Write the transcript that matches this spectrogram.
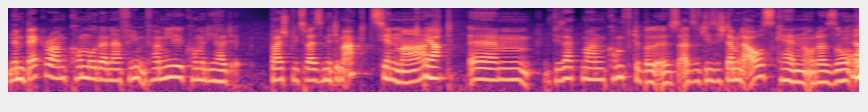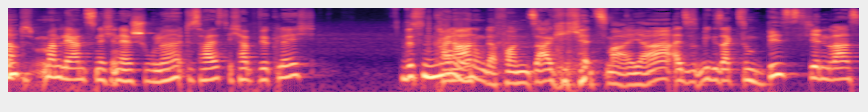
einem Background komme oder einer Familie komme, die halt beispielsweise mit dem Aktienmarkt, ja. ähm, wie sagt man, comfortable ist, also die sich damit auskennen oder so. Ja. Und man lernt es nicht in der Schule. Das heißt, ich habe wirklich Wissen keine Ahnung davon, sage ich jetzt mal, ja. Also wie gesagt, so ein bisschen was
